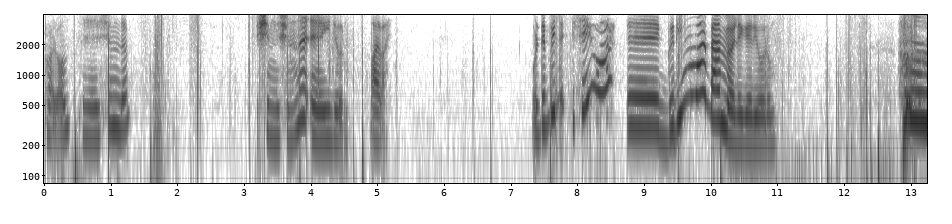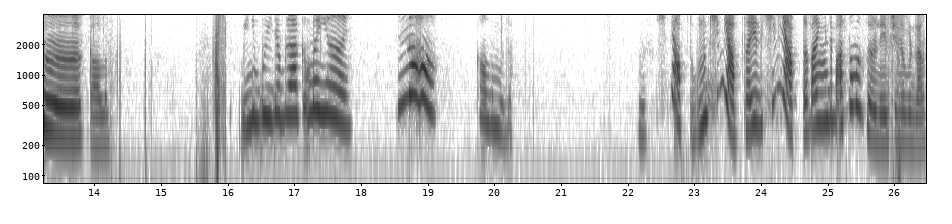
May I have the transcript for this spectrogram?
Pardon. Ee, şimdi şimdi şimdi e, gidiyorum. Bay bay. Orada bir şey var. E, green mi var? Ben mi öyle geliyorum? Kaldım. Beni burada bırakmayın. No. Kaldım burada. Kim yaptı? Bunu kim yaptı? Hayır kim yaptı? Ben gidip atlamak zorundayım şimdi buradan.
